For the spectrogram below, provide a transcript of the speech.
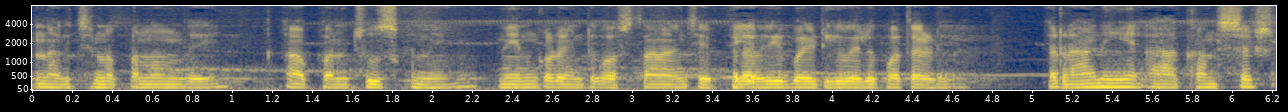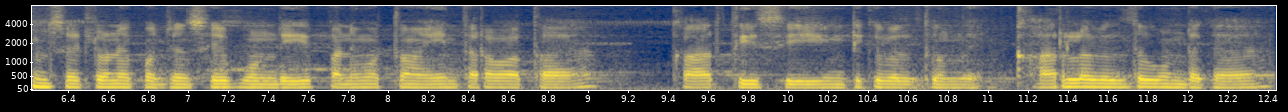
నాకు చిన్న పని ఉంది. ఆ పని చూసుకుని నేను కూడా ఇంటికి వస్తానని చెప్పి రవి బయటికి వెళ్ళిపోతాడు. రాణి ఆ కన్స్ట్రక్షన్ సైట్లోనే కొంచెం సేపు ఉండి పని మొత్తం అయిన తర్వాత కార్ తీసి ఇంటికి వెళ్తుంది. కారులో వెళ్తూ ఉండగా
